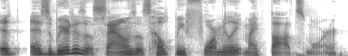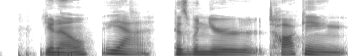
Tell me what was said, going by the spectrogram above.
it, as weird as it sounds, it's helped me formulate my thoughts more. You know? yeah because when you're talking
